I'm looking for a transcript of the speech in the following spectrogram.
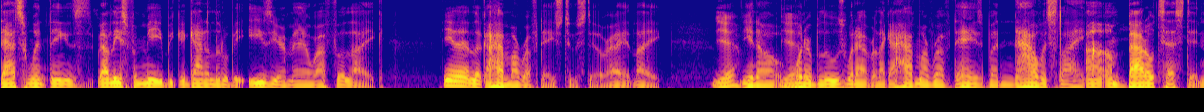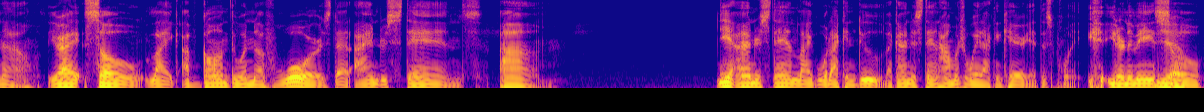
that's when things, at least for me, it got a little bit easier, man. Where I feel like, yeah, look, I have my rough days too, still, right? Like Yeah. you know, Yeah. winter blues, whatever. Like I have my rough days, but now it's like I- I'm battle tested now, right? So like I've gone through enough wars that I understand. Um, yeah, I understand like what I can do. Like I understand how much weight I can carry at this point. you know what I mean? Yeah. So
